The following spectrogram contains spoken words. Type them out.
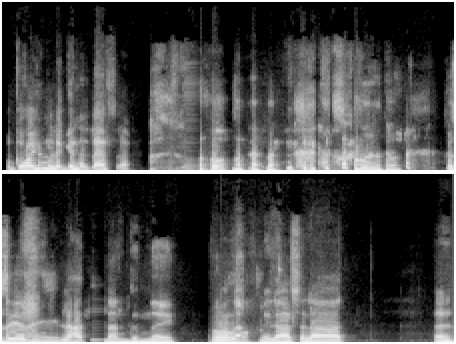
Huwag ko kayong lagyan ng lasa. Kasi ano eh, lahat nandun na eh. Wala, may lasa lahat. Eh,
